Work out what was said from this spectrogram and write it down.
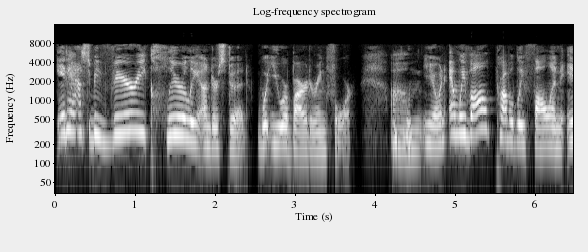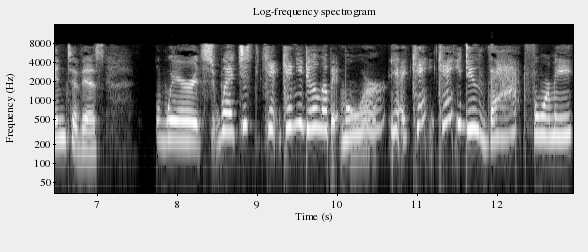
it has to be very clearly understood what you are bartering for. Mm-hmm. Um, you know, and, and we've all probably fallen into this where it's well just can, can you do a little bit more yeah can't can't you do that for me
